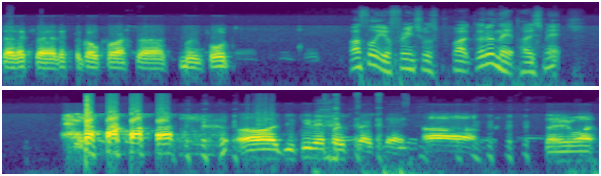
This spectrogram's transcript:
so that's uh, that's the goal for us uh, moving forward. I thought your French was quite good in that post match. oh, did you see that post match? There? Oh, tell you what,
